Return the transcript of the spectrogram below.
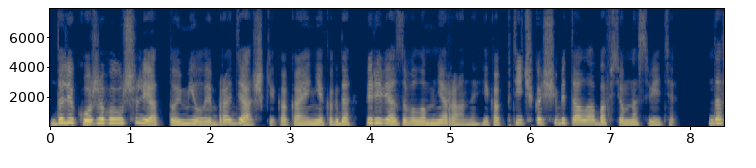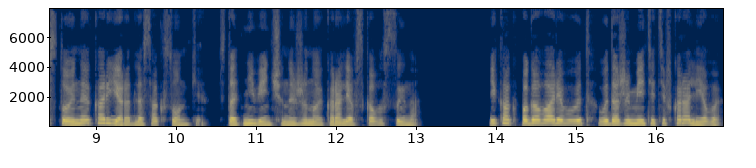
Далеко же вы ушли от той милой бродяжки, какая некогда перевязывала мне раны и как птичка щебетала обо всем на свете. Достойная карьера для саксонки стать невенчанной женой королевского сына. И как поговаривают, вы даже метите в королевы.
